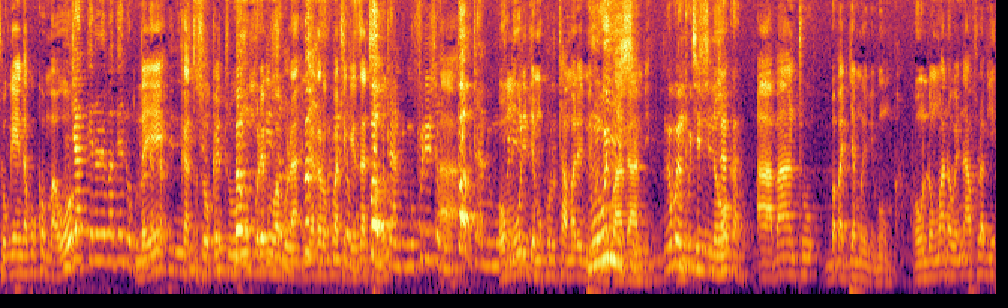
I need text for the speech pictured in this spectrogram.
tugenda kukomawo. Ne naye katusooke Bamufulirize tuwummulemu mu- wabula njagala okubategeeza mu- nti babutambi mufulirize mu- Ah, omuwulidde mukulu tamala emirundi bwe nti kano. abantu babajjamu ebibumba ono omwana we naakulabye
